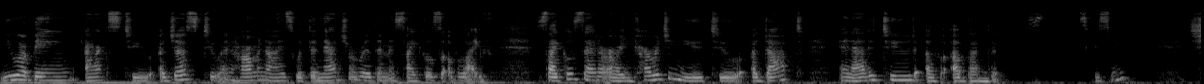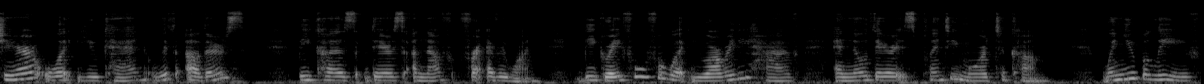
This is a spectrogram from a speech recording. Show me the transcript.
you are being asked to adjust to and harmonize with the natural rhythm and cycles of life, cycles that are encouraging you to adopt an attitude of abundance. Excuse me. Share what you can with others because there's enough for everyone. Be grateful for what you already have and know there is plenty more to come. When you believe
